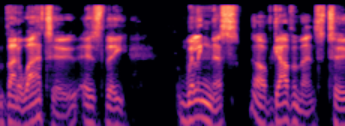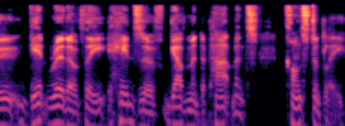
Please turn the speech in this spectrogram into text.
Vanuatu is the willingness of governments to get rid of the heads of government departments constantly.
